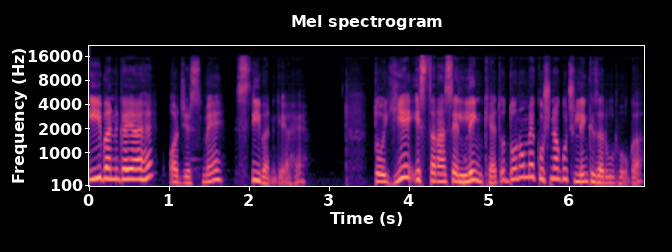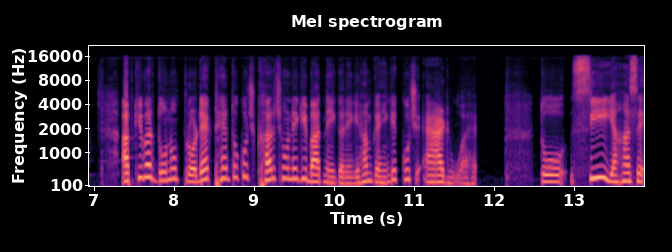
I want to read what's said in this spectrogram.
ई e बन गया है और जिसमें सी बन गया है। तो ये इस तरह से लिंक है तो दोनों में कुछ ना कुछ लिंक ज़रूर होगा। अब की बार दोनों प्रोडक्ट हैं तो कुछ खर्च होने की बात नहीं करेंगे। हम कहेंगे कुछ ऐड हुआ है। तो C यहाँ से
